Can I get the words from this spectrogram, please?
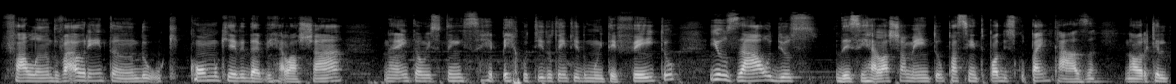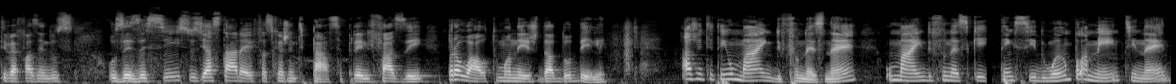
falando, vai orientando o que, como que ele deve relaxar. Né? Então, isso tem repercutido, tem tido muito efeito. E os áudios desse relaxamento, o paciente pode escutar em casa, na hora que ele estiver fazendo os, os exercícios e as tarefas que a gente passa para ele fazer para o alto manejo da dor dele. A gente tem o mindfulness, né? O mindfulness que tem sido amplamente, né,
